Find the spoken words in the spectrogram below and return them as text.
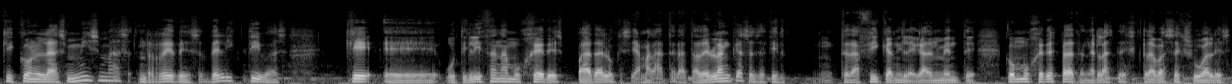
que con las mismas redes delictivas que eh, utilizan a mujeres para lo que se llama la trata de blancas, es decir, trafican ilegalmente con mujeres para tenerlas de esclavas sexuales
